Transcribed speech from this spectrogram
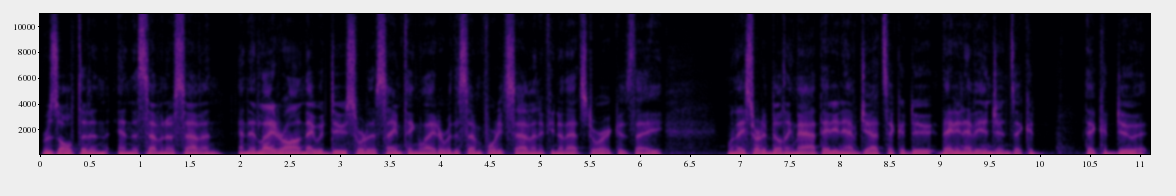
resulted in, in the 707. And then later on, they would do sort of the same thing later with the 747, if you know that story, because they when they started building that, they didn't have jets that could do, they didn't have engines that could that could do it.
